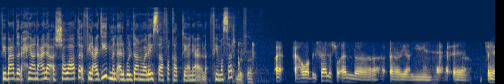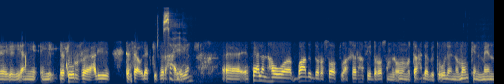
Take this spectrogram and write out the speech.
في بعض الأحيان على الشواطئ في العديد من البلدان وليس فقط يعني في مصر. بالفعل. آه، هو بالفعل سؤال آه، آه، يعني يعني يدور عليه تساؤلات كثيرة صحيح. حاليا. فعلا هو بعض الدراسات وآخرها في دراسة من الأمم المتحدة بتقول إن ممكن من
